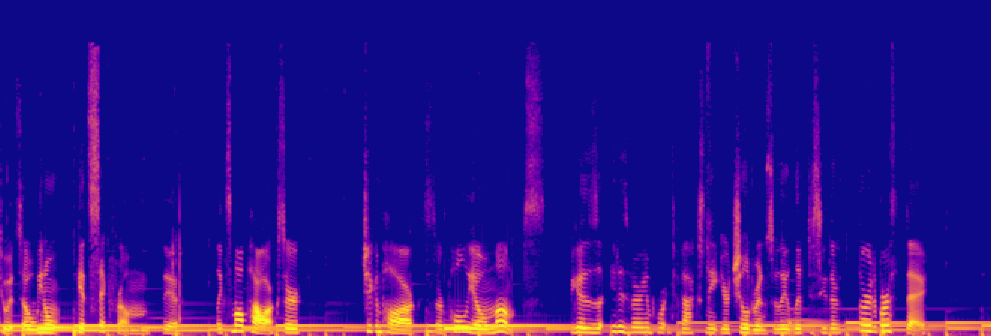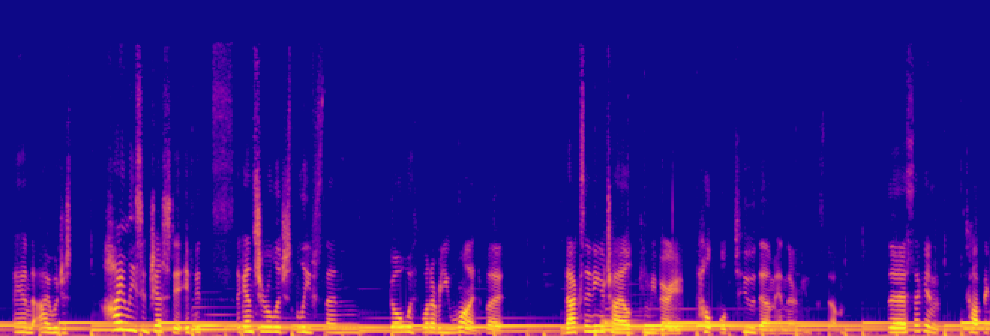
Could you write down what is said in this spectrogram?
to it so we don't get sick from the like smallpox or chickenpox or polio and mumps because it is very important to vaccinate your children so they live to see their third birthday. And I would just highly suggest it. If it's against your religious beliefs, then go with whatever you want, but vaccinating your child can be very helpful to them and their immune system. The second topic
